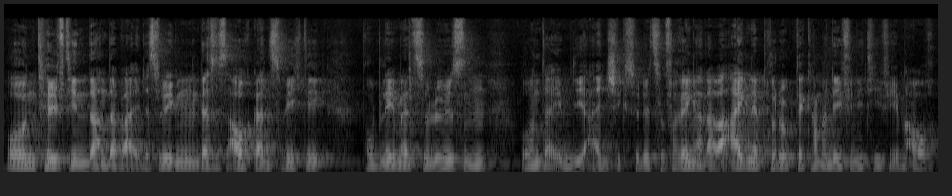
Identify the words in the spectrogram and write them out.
und hilft ihnen dann dabei. Deswegen, das ist auch ganz wichtig, Probleme zu lösen und da eben die Einstiegshürde zu verringern. Aber eigene Produkte kann man definitiv eben auch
